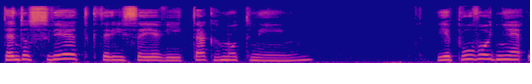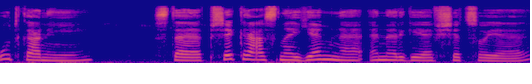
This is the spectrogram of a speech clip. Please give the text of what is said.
Tento svět, který se jeví tak hmotným, je původně utkaný z té překrásné jemné energie vše, co je,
